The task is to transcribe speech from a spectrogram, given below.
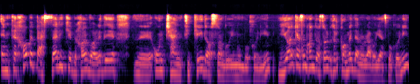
انتخاب بستری که بخوایم وارد اون چند تیکه داستانگوییمون بکنیم یا اینکه اصلا بخوایم داستان رو به طور کامل در اون روایت بکنیم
